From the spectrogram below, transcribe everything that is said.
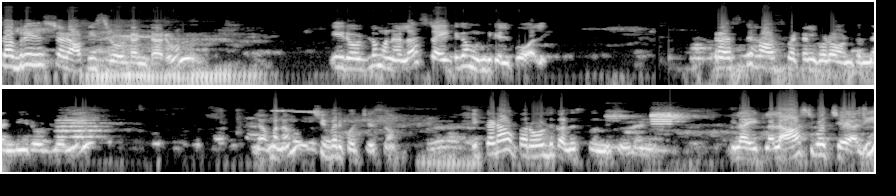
సబ్ రిజిస్టర్ ఆఫీస్ రోడ్ అంటారు. ఈ రోడ్లో మనం అలా స్ట్రైట్గా ముందుకు వెళ్ళిపోవాలి ట్రస్ట్ హాస్పిటల్ కూడా ఉంటుందండి ఈ రోడ్లోనే ఇలా మనం చివరికి వచ్చేసాం. ఇక్కడ ఒక రోడ్డు కలుస్తుంది చూడండి. ఇలా ఇట్లా లాస్ట్కి వచ్చేయాలి.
